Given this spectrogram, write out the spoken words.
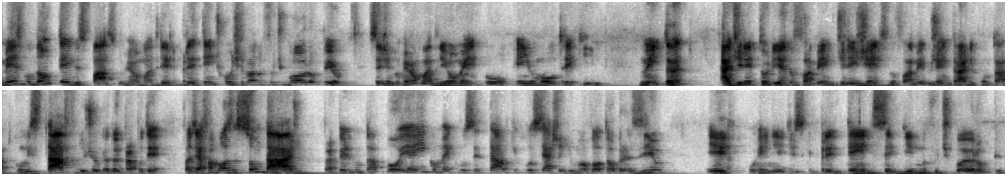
mesmo não tendo espaço no Real Madrid, ele pretende continuar no futebol europeu, seja no Real Madrid ou em, ou em uma outra equipe. No entanto, a diretoria do Flamengo, dirigentes do Flamengo já entraram em contato com o staff do jogador para poder fazer a famosa sondagem, para perguntar, pô, e aí, como é que você tá? O que você acha de uma volta ao Brasil? e o Renier disse que pretende seguir no futebol europeu.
